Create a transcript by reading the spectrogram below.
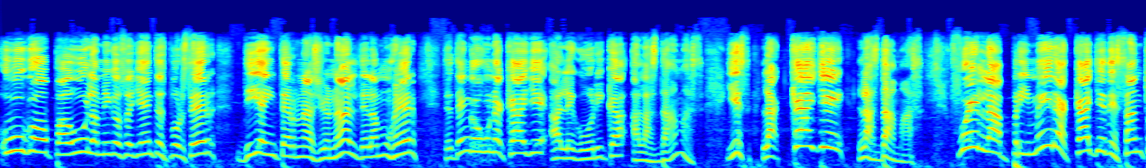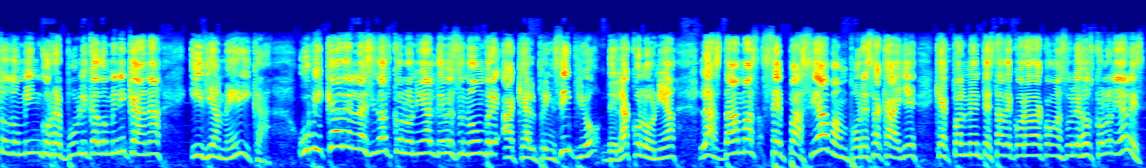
Hugo, Paul, amigos oyentes, por ser Día Internacional de la Mujer, te tengo una calle alegórica a las damas. Y es la calle Las Damas. Fue la primera calle de Santo Domingo, República Dominicana y de América. Ubicada en la ciudad colonial, debe su nombre a que al principio de la colonia, las damas se paseaban por esa calle que actualmente está decorada con azulejos coloniales.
